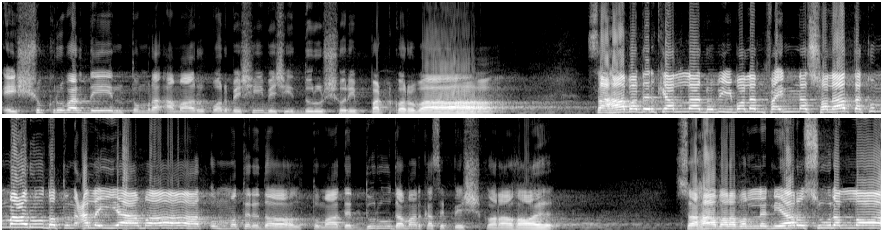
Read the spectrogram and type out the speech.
এই শুক্রবার দিন তোমরা আমার উপর বেশি বেশি দুরুদ শরীফ পাঠ করবা। সাহাবাদেরকে আল্লাহ নবী বলেন, ফাইন্না সালাতাকুম মারুদাতুন আলাইয়া, আমার উম্মতের দল তোমাদের দুরুদ আমার কাছে পেশ করা হয়। সাহাবারা বললেন, ইয়া রাসূলুল্লাহ,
